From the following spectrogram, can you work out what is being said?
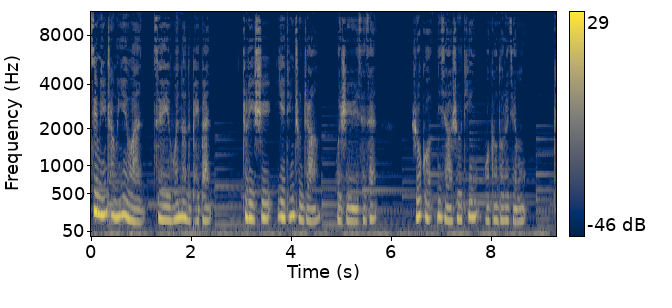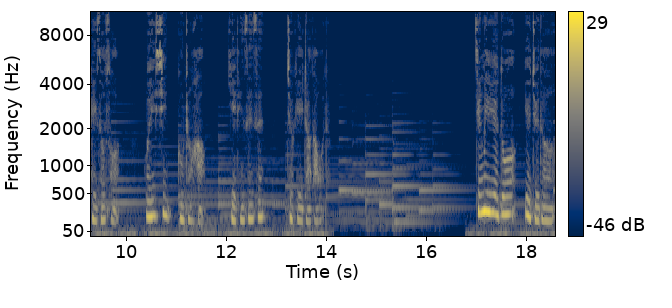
最绵长的夜晚，最温暖的陪伴。这里是夜听成长，我是三三。如果你想要收听我更多的节目，可以搜索微信公众号“夜听三三”，就可以找到我的。经历越多，越觉得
